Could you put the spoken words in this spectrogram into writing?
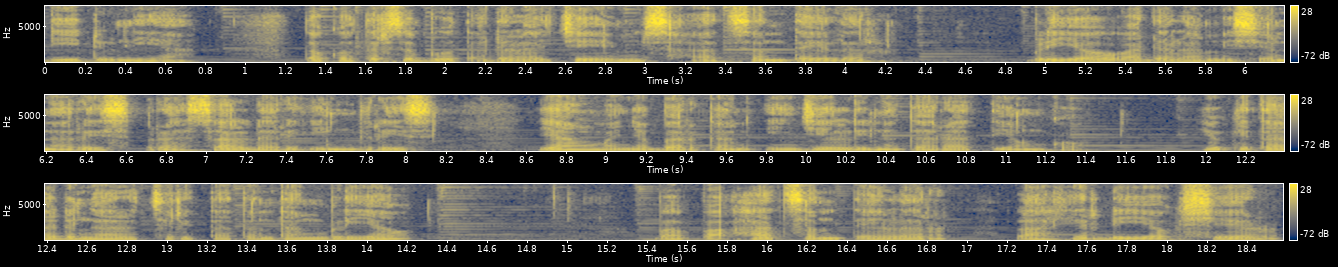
di dunia. Tokoh tersebut adalah James Hudson Taylor. Beliau adalah misionaris berasal dari Inggris yang menyebarkan Injil di negara Tiongkok. Yuk kita dengar cerita tentang beliau. Bapak Hudson Taylor lahir di Yorkshire,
